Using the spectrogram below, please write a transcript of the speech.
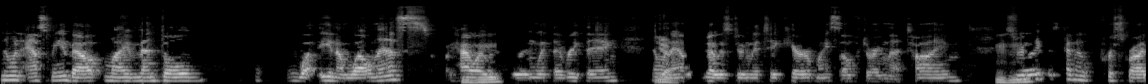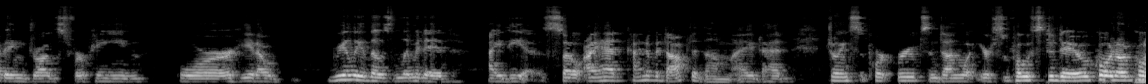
no one asked me about my mental what you know wellness how i was doing with everything no one Yeah. asked what i was doing to take care of myself during that time it's Mhm. really just kind of prescribing drugs for pain or you know really those limited ideas so i had kind of adopted them i had joined support groups and done what you're supposed to do quote unquote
